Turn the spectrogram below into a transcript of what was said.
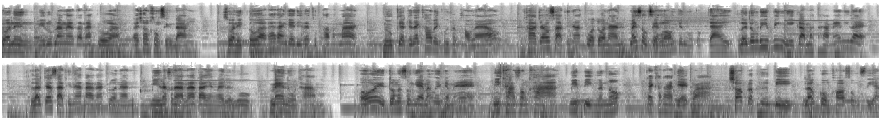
ตัวหนึ่งมีรูปร่างหน้าตาน่ากลัว และชอบส่งเสียงดัง ส่วนอีกตัวท่าทางใจดีและสุภาพมากๆ หนูเกือบจะได้เข้าไปคุยกับเขาแล้ว ข้าเจ้าสัตว์ที่น่ากลัวตัวนั้นไม่ส่งเสียงร้องจนหนูตกใจ เลยต้องรีบวิ่งหนีกลับมาหาแม่นี่แหละ แล้วเจ้าสัตว์ที่หน้าตาน่ากลัวนั้น มีลักษณะหน้าตาอย่างไรหรือลูก แม่หนูถาม โอ้ย ตัวมันสูงใหญ่มากเลยจ้ะแม่ มีขาสองขา มีปีกเหมือนนก แต่ขนาดใหญ่กว่า ชอบกระพือปีก แล้วโก่งคอส่งเสียง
